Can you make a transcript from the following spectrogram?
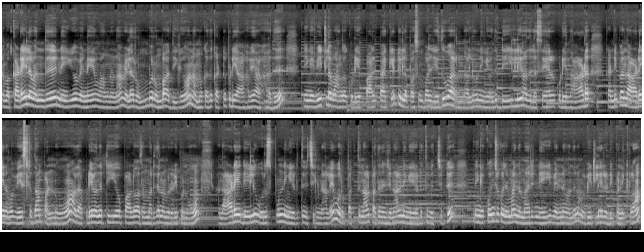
நம்ம கடையில் வந்து நெய்யோ வெண்ணெயோ வாங்கினோன்னா விலை ரொம்ப ரொம்ப அதிகம். நமக்கு அது கட்டுப்படி ஆகவே ஆகாது. நீங்கள் வீட்டில் வாங்கக்கூடிய பால் பாக்கெட் இல்லை பசும்பால் எதுவாக இருந்தாலும் நீங்கள் வந்து டெய்லியும் அதில் சேரக்கூடிய அந்த ஆடை கண்டிப்பாக அந்த ஆடையை நம்ம வேஸ்ட்டு தான் பண்ணுவோம். அது அப்படியே வந்து டீயோ பாலோ அந்த மாதிரி தான் நம்ம ரெடி பண்ணுவோம். அந்த ஆடையை டெய்லியும் ஒரு ஸ்பூன் நீங்கள் எடுத்து வச்சிங்கனாலே ஒரு பத்து நாள் பதினஞ்சு நாள் நீங்கள் எடுத்து வச்சுட்டு நீங்கள் கொஞ்சம் கொஞ்சமாக இந்த மாதிரி நெய் வெண்ணெய் வந்து நம்ம வீட்டிலே ரெடி பண்ணிக்கலாம்.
